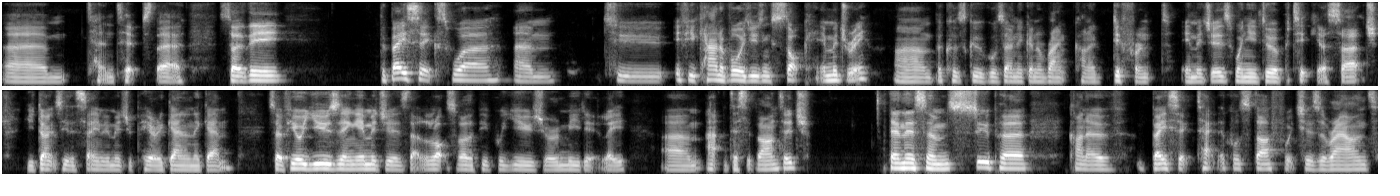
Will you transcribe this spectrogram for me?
um, 10 tips there. So the the basics were um, to if you can avoid using stock imagery um, because Google's only going to rank kind of different images when you do a particular search. You don't see the same image appear again and again. So if you're using images that lots of other people use, you're immediately um, at disadvantage. Then there's some super kind of basic technical stuff, which is around,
